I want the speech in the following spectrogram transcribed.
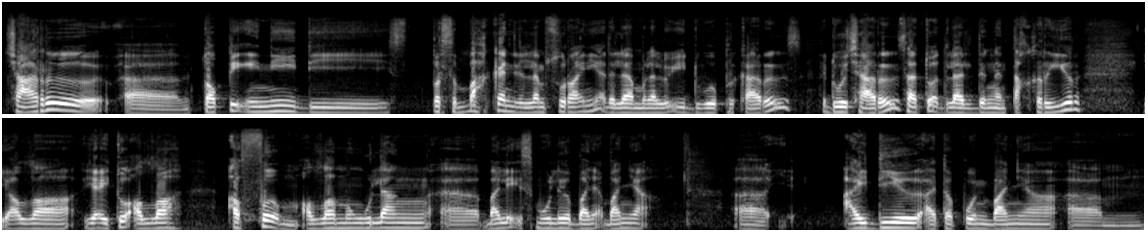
cara uh, topik ini dipersembahkan dalam surah ini adalah melalui dua perkara, dua cara. Satu adalah dengan takrir, ya Allah, iaitu Allah affirm, Allah mengulang uh, balik semula banyak-banyak uh, idea ataupun banyak um,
